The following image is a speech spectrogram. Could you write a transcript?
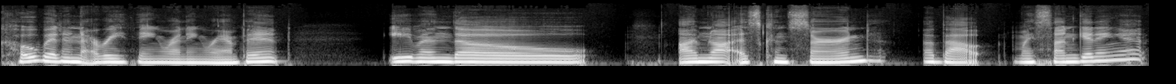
COVID and everything running rampant, even though I'm not as concerned about my son getting it,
